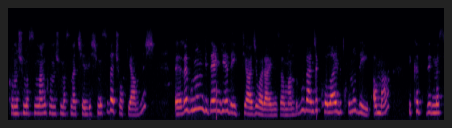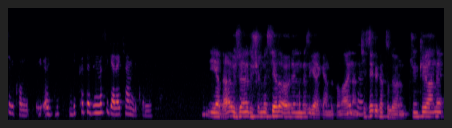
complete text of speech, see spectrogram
konuşmasından konuşmasına çelişmesi de çok yanlış. E, ve bunun bir dengeye de ihtiyacı var aynı zamanda. Bu bence kolay bir konu değil ama dikkat edilmesi bir konu. E, dikkat edilmesi gereken bir konu. Ya da üzerine düşülmesi ya da öğrenilmesi gereken bir konu. Aynen. Hı hı. Kesinlikle katılıyorum. Çünkü yani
